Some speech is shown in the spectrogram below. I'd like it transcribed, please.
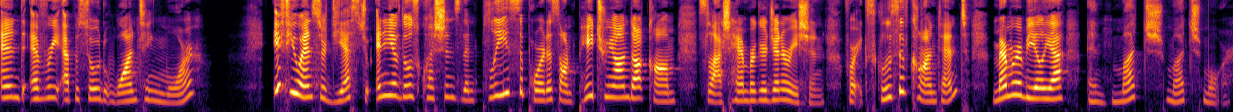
end every episode wanting more? If you answered yes to any of those questions, then please support us on patreon.com slash hamburger generation for exclusive content, memorabilia, and much, much more.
